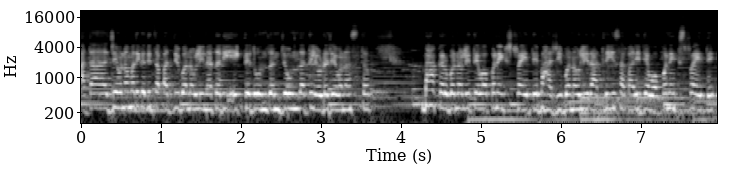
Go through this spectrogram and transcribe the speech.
आता जेवणामध्ये कधी चपाती बनवली ना तरी एक ते दोन जण जेवून जातील एवढं जेवण असतं. भाकर बनवली तेव्हा पण एक्स्ट्रा येते. भाजी बनवली रात्री सकाळी तेव्हा पण एक्स्ट्रा येते.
